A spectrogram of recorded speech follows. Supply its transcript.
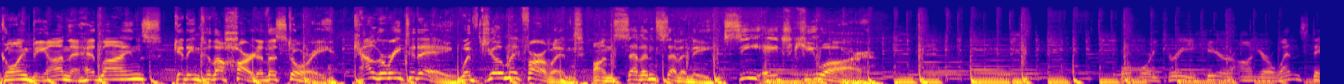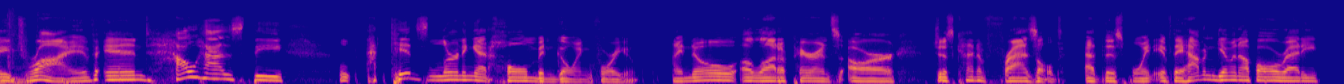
Going beyond the headlines, getting to the heart of the story. Calgary Today with Joe McFarland on 770 CHQR. 443 here on your Wednesday drive. And how has the kids learning at home been going for you? I know a lot of parents are just kind of frazzled at this point. If they haven't given up already,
